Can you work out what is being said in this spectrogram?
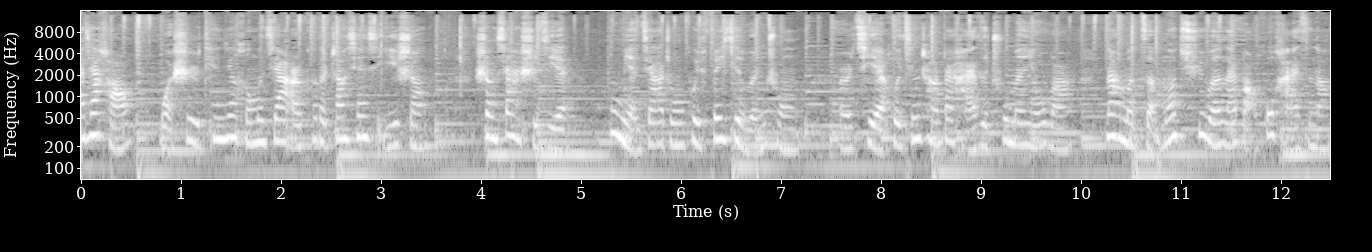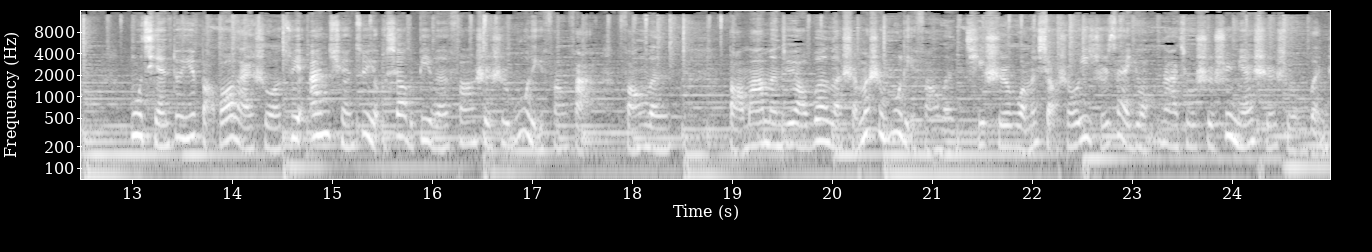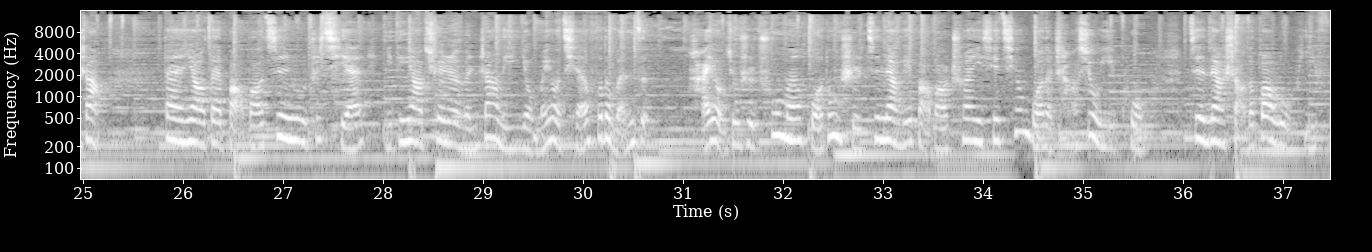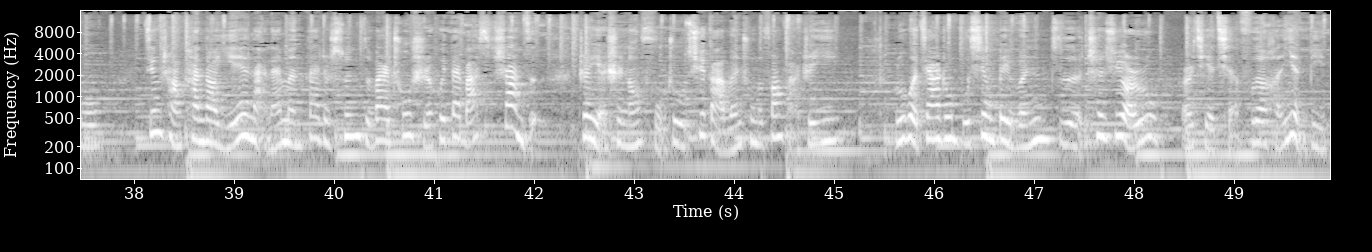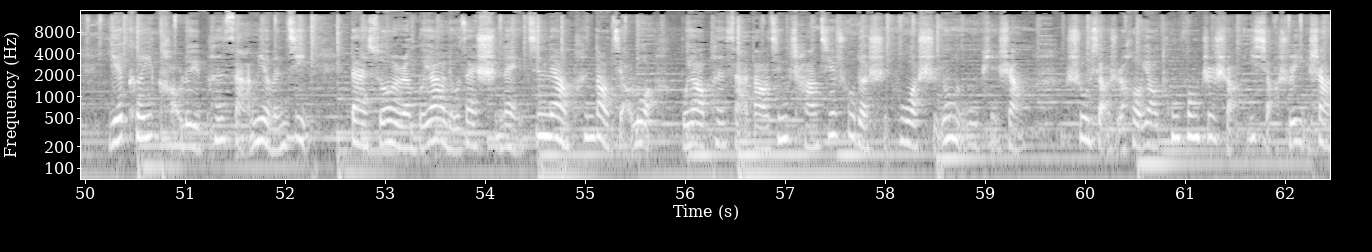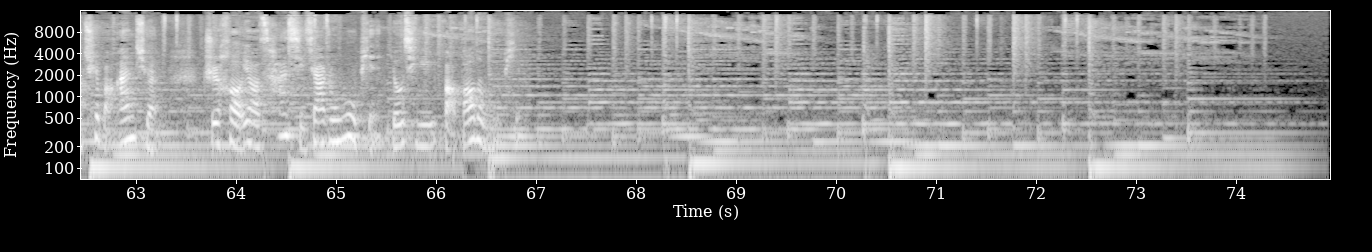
大家好，我是天津和睦家儿科的张先喜医生。盛夏时节，不免家中会飞进蚊虫，而且会经常带孩子出门游玩。那么，怎么驱蚊来保护孩子呢？目前，对于宝宝来说，最安全、最有效的避蚊方式是物理方法防蚊。宝妈们就要问了，什么是物理防蚊？其实我们小时候一直在用，那就是睡眠时使用蚊帐。但要在宝宝进入之前，一定要确认蚊帐里有没有潜伏的蚊子。还有就是出门活动时，尽量给宝宝穿一些轻薄的长袖衣裤，尽量少的暴露皮肤。经常看到爷爷奶奶们带着孙子外出时会带把扇子，这也是能辅助驱赶蚊虫的方法之一。如果家中不幸被蚊子趁虚而入，而且潜伏得很隐蔽，也可以考虑喷洒灭蚊剂。但所有人不要留在室内，尽量喷到角落，不要喷洒到经常接触的使或使用的物品上。数小时后要通风至少一小时以上，确保安全。之后要擦洗家中物品，尤其宝宝的物品。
